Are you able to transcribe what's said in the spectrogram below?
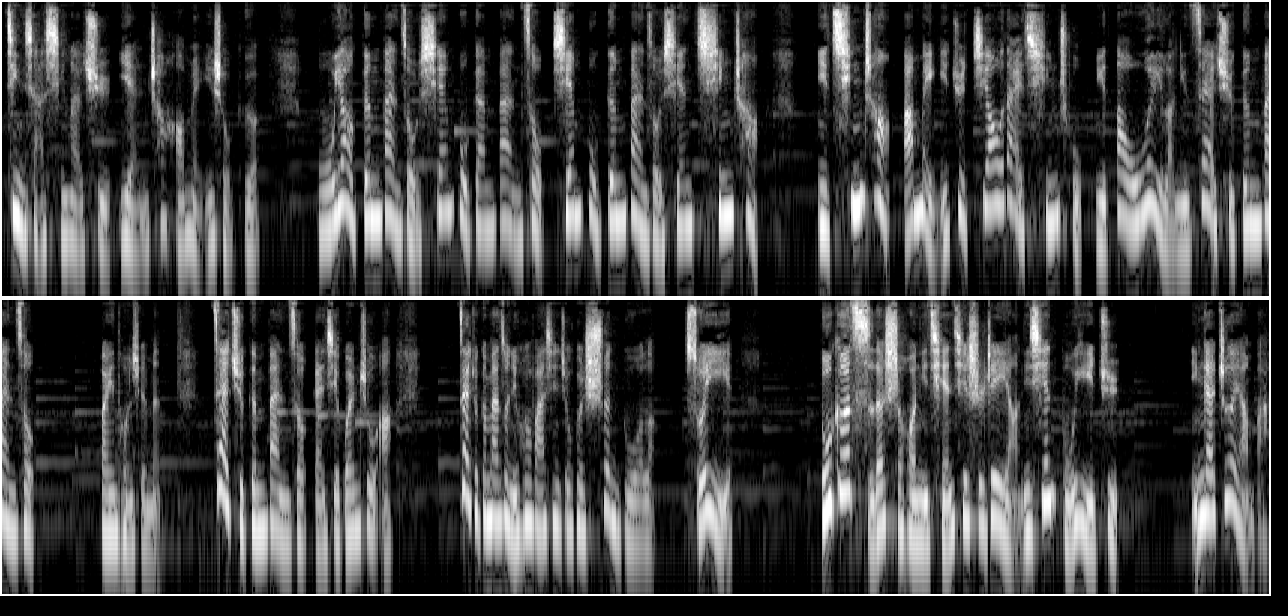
静下心来去演唱好每一首歌，不要跟伴奏，先不跟伴奏，先不跟伴奏，先清唱。你清唱，把每一句交代清楚，你到位了，你再去跟伴奏。欢迎同学们，再去跟伴奏。感谢关注啊。再去跟伴奏，你会发现就会顺多了。所以读歌词的时候，你前期是这样：你先读一句，应该这样吧？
